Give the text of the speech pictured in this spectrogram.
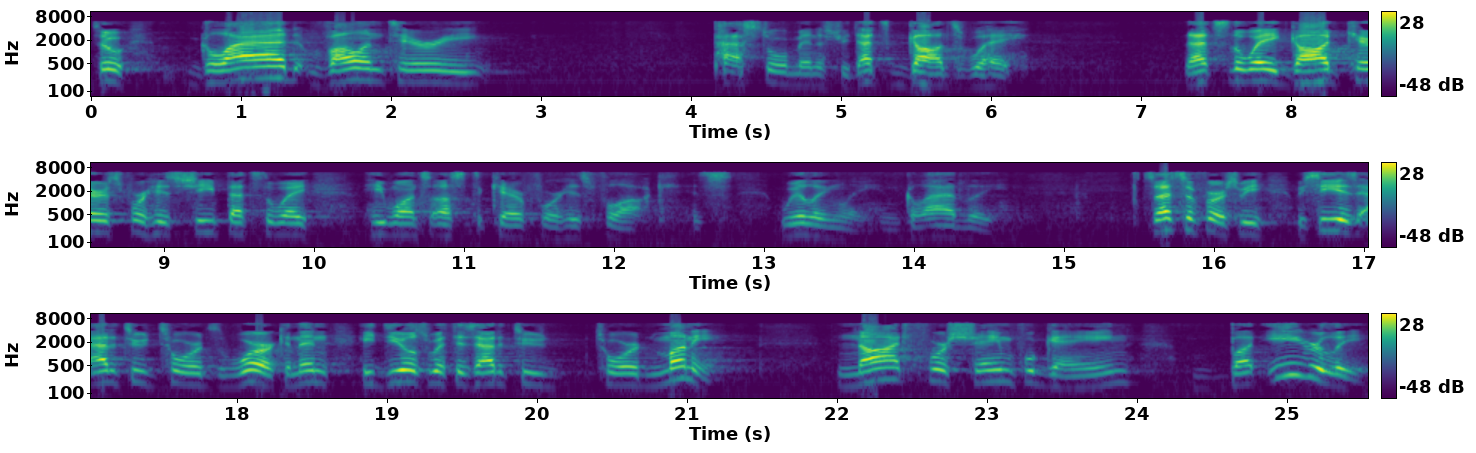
So, glad, voluntary pastoral ministry, that's God's way. That's the way God cares for his sheep. That's the way he wants us to care for his flock. It's willingly and gladly. So that's the first. We, we see his attitude towards work, and then he deals with his attitude toward money. Not for shameful gain, but eagerly.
